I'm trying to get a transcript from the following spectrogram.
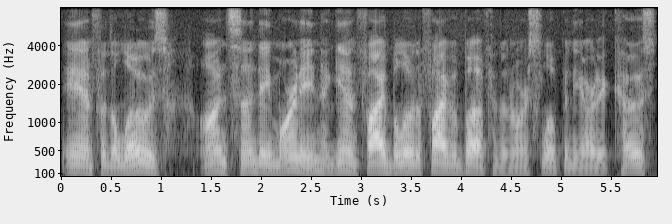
And for the lows on Sunday morning, again 5 below to 5 above for the North Slope and the Arctic coast.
